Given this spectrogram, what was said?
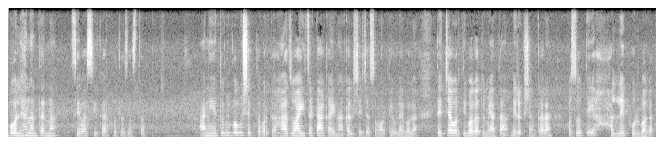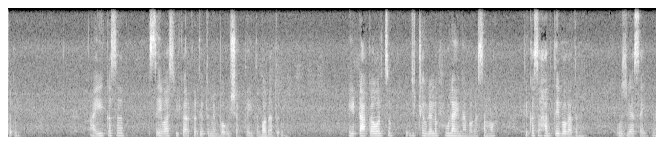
बोलल्यानंतर ना सेवा स्वीकार होतच असतात. आणि तुम्ही बघू शकता बरं का हा जो आईचा टाक आहे ना कलशाच्या समोर ठेवला आहे बघा त्याच्यावरती बघा तुम्ही आता निरीक्षण करा कसं ते हल्ले फूल बघा तुम्ही. आई कसं सेवा स्वीकार करते तुम्ही बघू शकता इथं बघा तुम्ही. हे टाकावरचं जे ठेवलेलं फूल आहे ना बघा समोर ते कसं हलते बघा तुम्ही उजव्या साईडनं.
